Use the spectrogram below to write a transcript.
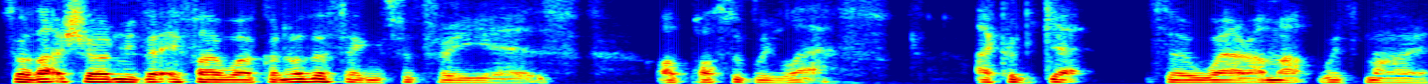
So that showed me that if I work on other things for three years or possibly less, I could get to where I'm at with my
